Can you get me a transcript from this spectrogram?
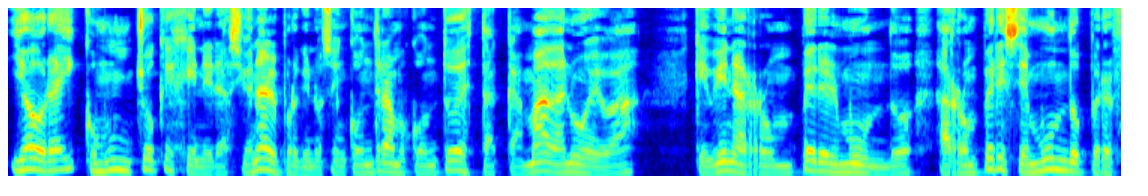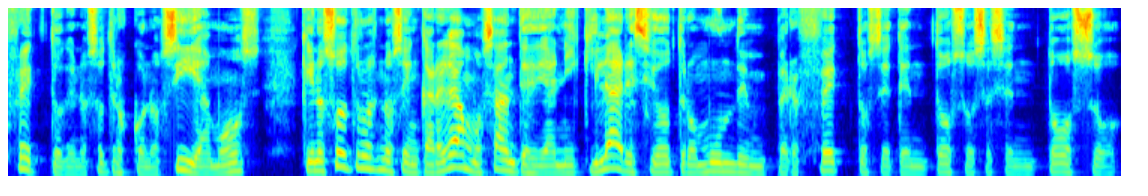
Y ahora hay como un choque generacional porque nos encontramos con toda esta camada nueva que viene a romper el mundo, a romper ese mundo perfecto que nosotros conocíamos, que nosotros nos encargamos antes de aniquilar ese otro mundo imperfecto, setentoso, sesentoso,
